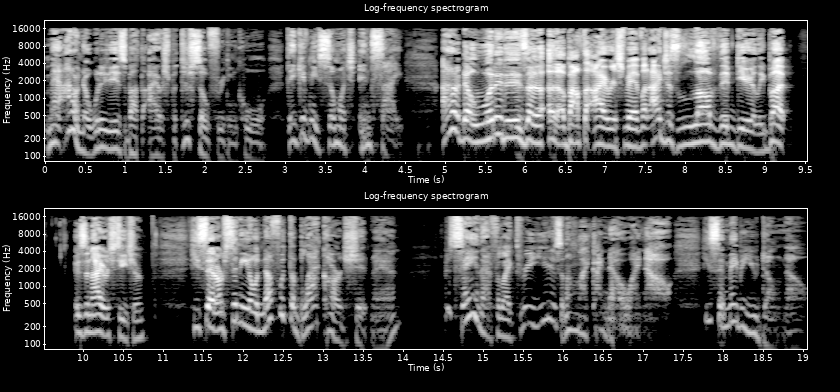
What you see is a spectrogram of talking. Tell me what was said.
Man, I don't know what it is about the Irish, but they're so freaking cool. They give me so much insight. I don't know what it is uh, uh, about the Irish, man, but I just love them dearly. But it's an Irish teacher. He said, Arsenio, enough with the black card shit, man. You've been saying that for like three years. And I'm like, I know, I know. He said, maybe you don't know,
